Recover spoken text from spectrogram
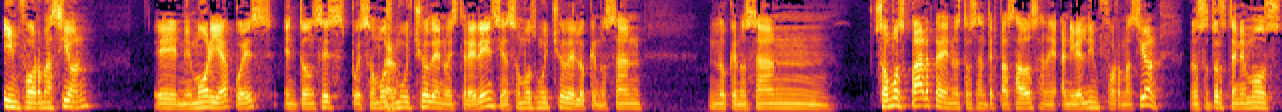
información, eh, memoria, pues, entonces, pues somos claro. mucho de nuestra herencia, somos mucho de lo que nos han, lo que nos han, somos parte de nuestros antepasados a, a nivel de información. Nosotros tenemos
